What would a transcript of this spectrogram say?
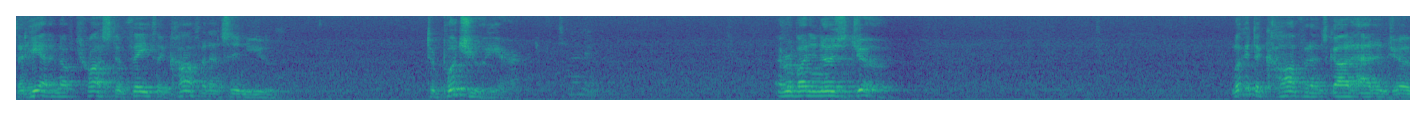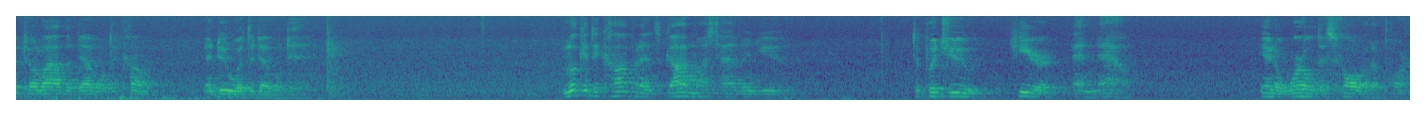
that He had enough trust and faith and confidence in you to put you here. Everybody knows Job. Look at the confidence God had in Job to allow the devil to come and do what the devil did. Look at the confidence God must have in you to put you here and now in a world that's fallen apart,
